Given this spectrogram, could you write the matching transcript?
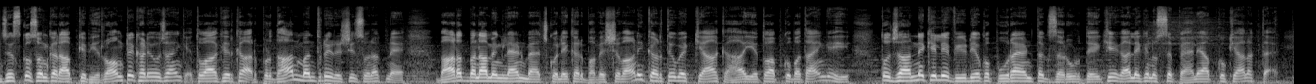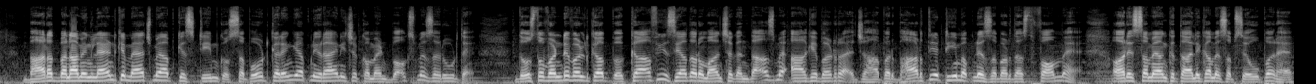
जिसको सुनकर आपके भी रोंगटे खड़े हो जाएँगे। तो आखिरकार प्रधानमंत्री ऋषि सुनक ने भारत बनाम इंग्लैंड मैच को लेकर भविष्यवाणी करते हुए क्या कहा, ये तो आपको बताएँगे ही। तो जानने के लिए वीडियो को पूरा एंड तक ज़रूर देखिएगा, लेकिन उससे पहले आपको क्या लगता है? भारत बनाम इंग्लैंड के मैच में आप किस टीम को सपोर्ट करेंगे, अपनी राय नीचे कमेंट बॉक्स में ज़रूर दें। दोस्तों वनडे वर्ल्ड कप काफ़ी ज़्यादा रोमांचक अंदाज में आगे बढ़ रहा है, जहाँ पर भारतीय टीम अपने ज़बरदस्त फॉर्म में है, और इस समय अंक तालिका में सबसे ऊपर है।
